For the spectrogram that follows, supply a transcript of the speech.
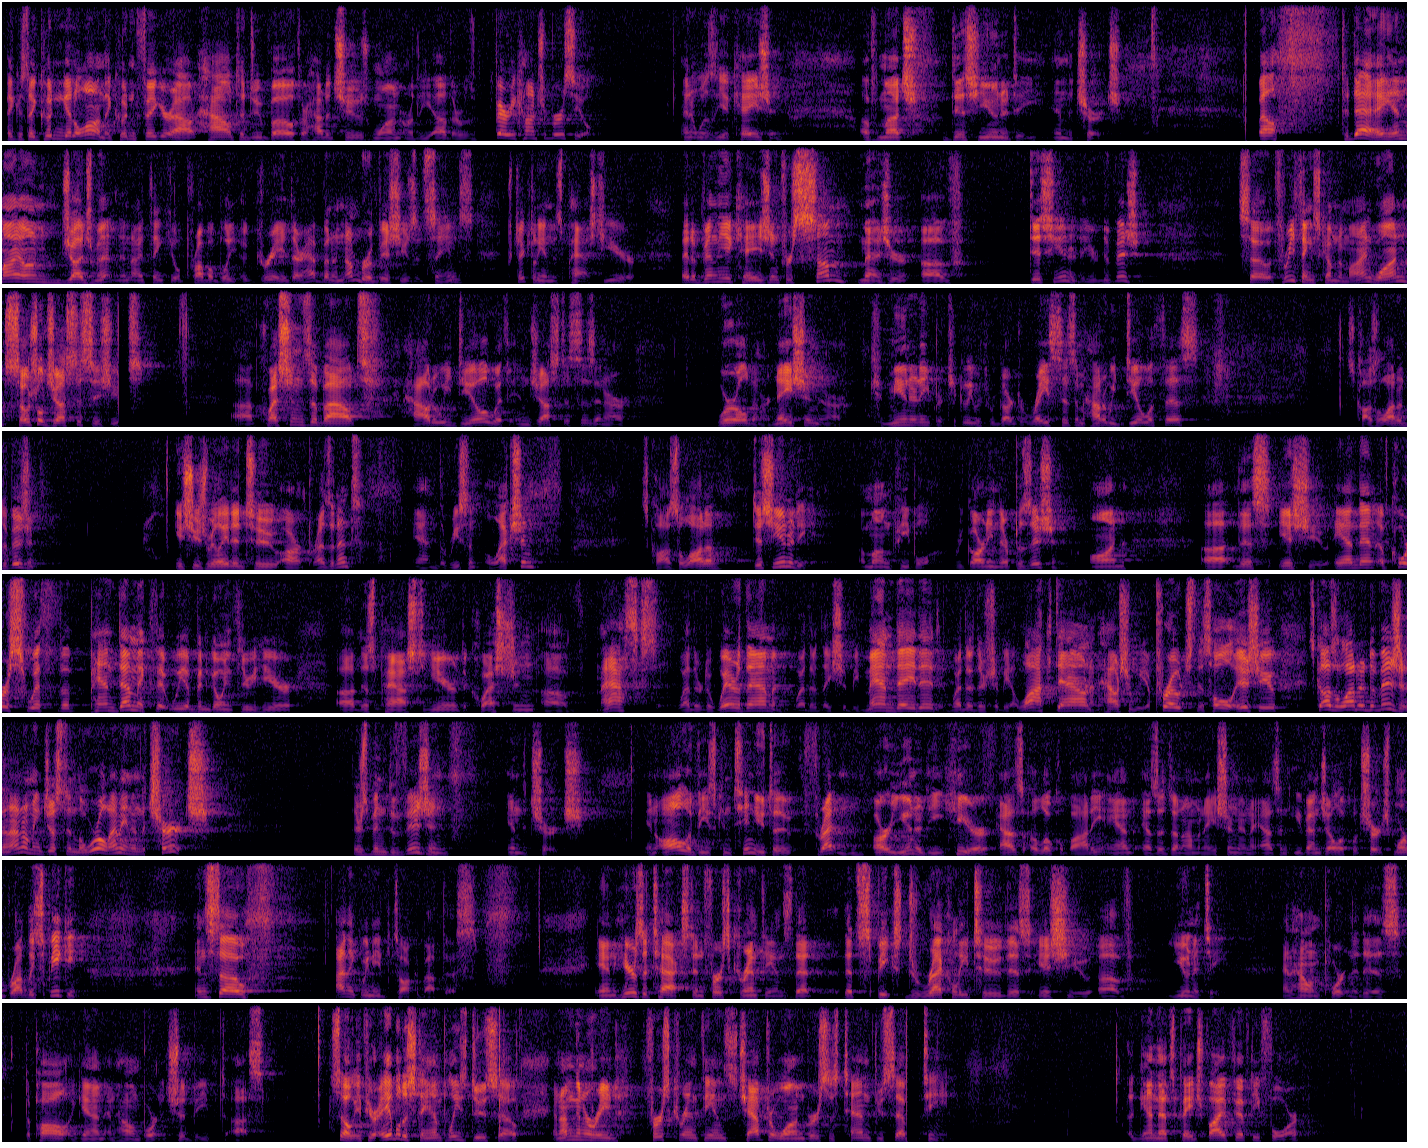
because they couldn't get along. They couldn't figure out how to do both or how to choose one or the other. It was very controversial, and it was the occasion of much disunity in the church. Well, today, in my own judgment, and I think you'll probably agree, there have been a number of issues, it seems, particularly in this past year, that have been the occasion for some measure of disunity or division. So, three things come to mind. One, social justice issues, uh, questions about how do we deal with injustices in our world, in our nation, in our community, particularly with regard to racism. How do we deal with this? It's caused a lot of division. Issues related to our president and the recent election has caused a lot of disunity among people regarding their position on uh, this issue. And then, of course, with the pandemic that we have been going through here uh, this past year, the question of masks and whether to wear them and whether they should be mandated and whether there should be a lockdown and how should we approach this whole issue. It's caused a lot of division. And I don't mean just in the world, I mean in the church. There's been division in the church. And all of these continue to threaten our unity here as a local body and as a denomination and as an evangelical church, more broadly speaking. And so I think we need to talk about this. And here's a text in 1 Corinthians that, that speaks directly to this issue of unity and how important it is to Paul, again, and how important it should be to us. So, if you're able to stand, please do so. And I'm going to read 1 Corinthians chapter 1 verses 10 through 17. Again, that's page 554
